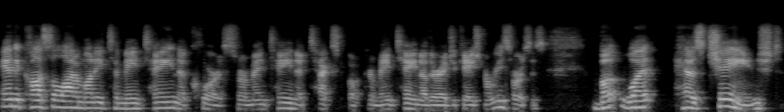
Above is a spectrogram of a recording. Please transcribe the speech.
And it costs a lot of money to maintain a course or maintain a textbook or maintain other educational resources. But what has changed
